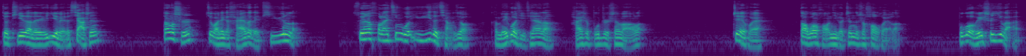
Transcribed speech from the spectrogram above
就踢在了这个义伟的下身，当时就把这个孩子给踢晕了。虽然后来经过御医的抢救，可没过几天呢，还是不治身亡了。这回道光皇帝可真的是后悔了，不过为时已晚，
